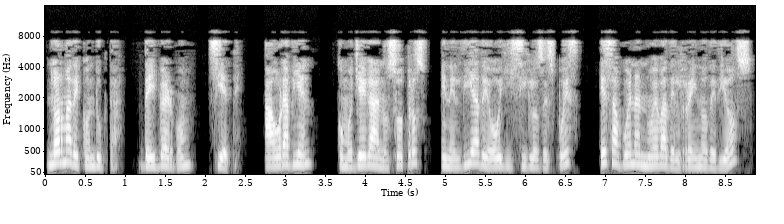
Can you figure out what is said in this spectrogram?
norma de conducta. Dei Verbum, 7. Ahora bien, como llega a nosotros, en el día de hoy y siglos después, esa buena nueva del reino de Dios,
